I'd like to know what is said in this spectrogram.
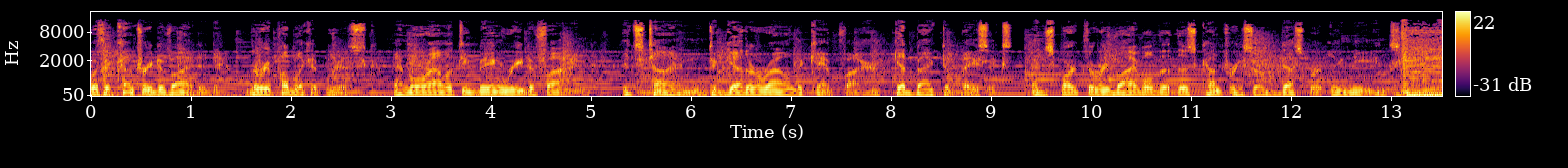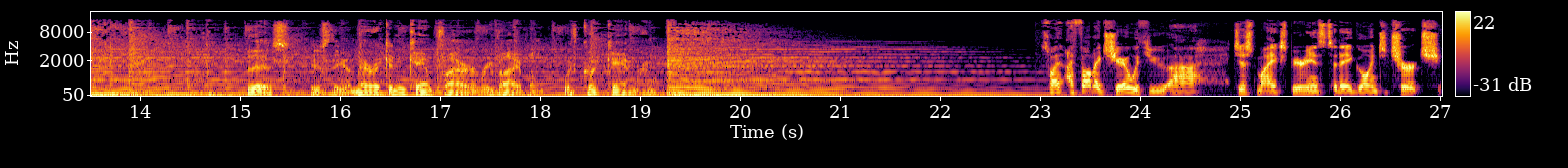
With a country divided, the republic at risk, and morality being redefined, it's time to gather around a campfire, get back to basics, and spark the revival that this country so desperately needs. This is the American Campfire Revival with Kirk Cameron. So I, I thought I'd share with you uh, just my experience today going to church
